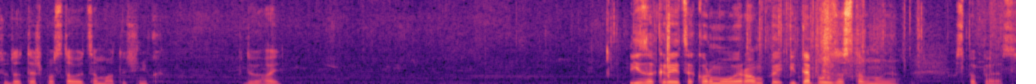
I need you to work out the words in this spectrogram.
Сюди теж поставиться маточник. Підвигай. І закриється кормовою рамкою і теплою заставною з ППС.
